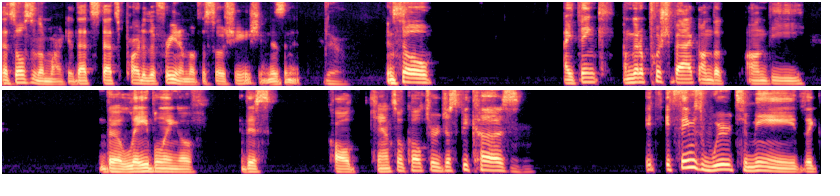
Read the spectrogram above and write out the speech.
That's also the market. That's that's part of the freedom of association, isn't it? yeah, And so I think I'm going to push back on the on the the labeling of this called cancel culture just because Mhm. it, it seems weird to me like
